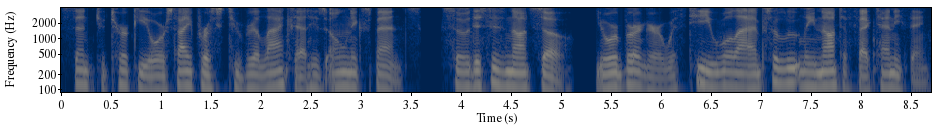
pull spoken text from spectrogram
sent to Turkey or Cyprus to relax at his own expense. So this is not so. Your burger with tea will absolutely not affect anything,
